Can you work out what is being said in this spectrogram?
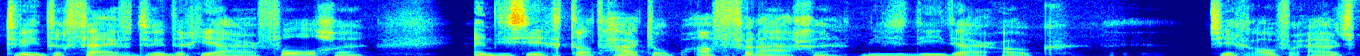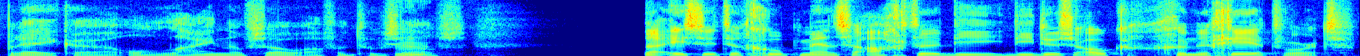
20, 25 jaar volgen. En die zich dat hardop afvragen. Die, die daar ook zich over uitspreken online of zo af en toe zelfs. Daar is zit een groep mensen achter die, die dus ook genegeerd wordt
